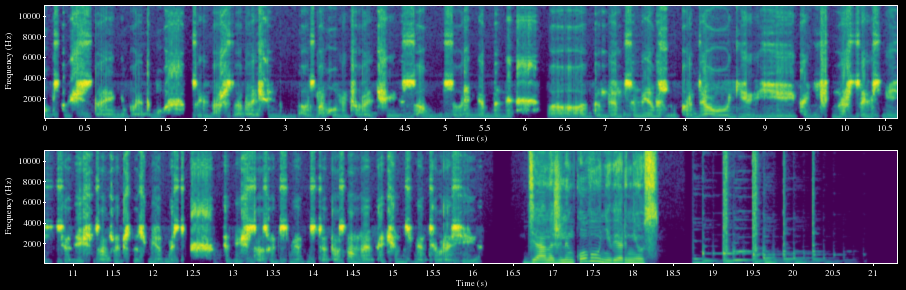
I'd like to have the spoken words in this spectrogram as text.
Поэтому цель нашей задачи – ознакомить врачей с самыми современными э, тенденциями в кардиологии. И, конечно, наша цель – снизить сердечно-сосудистую смертность. Сердечно-сосудистая смертность – это основная причина смерти в России. Диана Желенкова, UniverNews.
